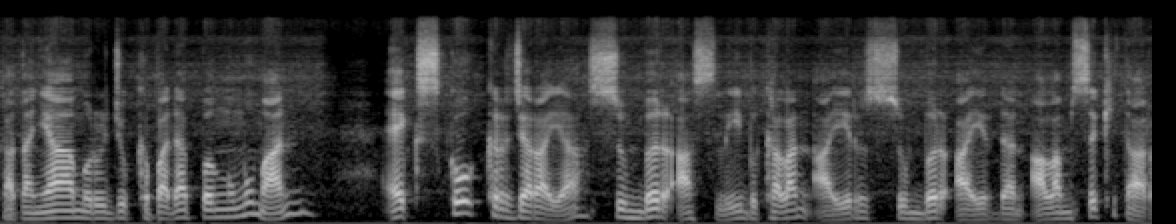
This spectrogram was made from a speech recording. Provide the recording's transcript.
Katanya merujuk kepada pengumuman Exco Kerja Raya Sumber Asli Bekalan Air Sumber Air dan Alam Sekitar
